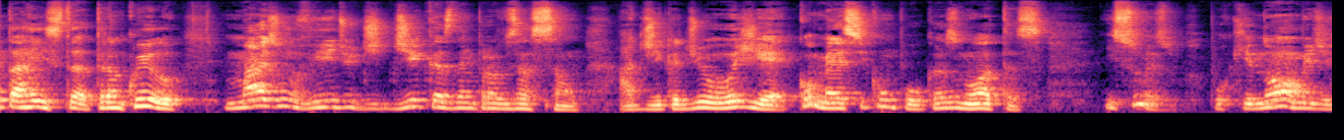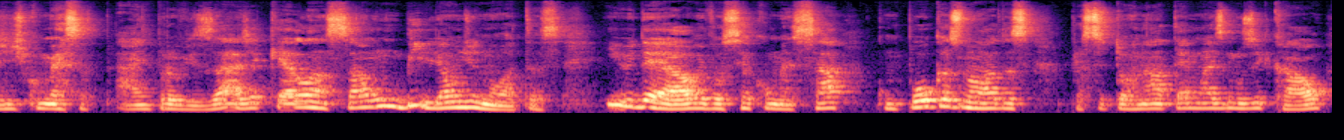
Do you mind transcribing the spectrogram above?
guitarrista, tranquilo? Mais um vídeo de dicas da improvisação. A dica de hoje é comece com poucas notas. Isso mesmo, porque normalmente a gente começa a improvisar, já quer lançar um bilhão de notas. E o ideal é você começar com poucas notas para se tornar até mais musical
